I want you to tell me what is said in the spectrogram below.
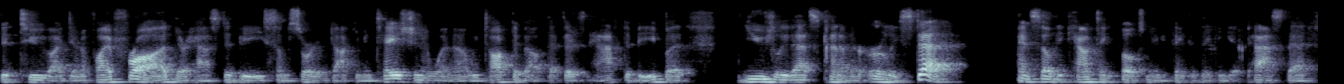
that to identify fraud, there has to be some sort of documentation and whatnot. We talked about that. There doesn't have to be, but usually that's kind of an early step. And so the accounting folks maybe think that they can get past that.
